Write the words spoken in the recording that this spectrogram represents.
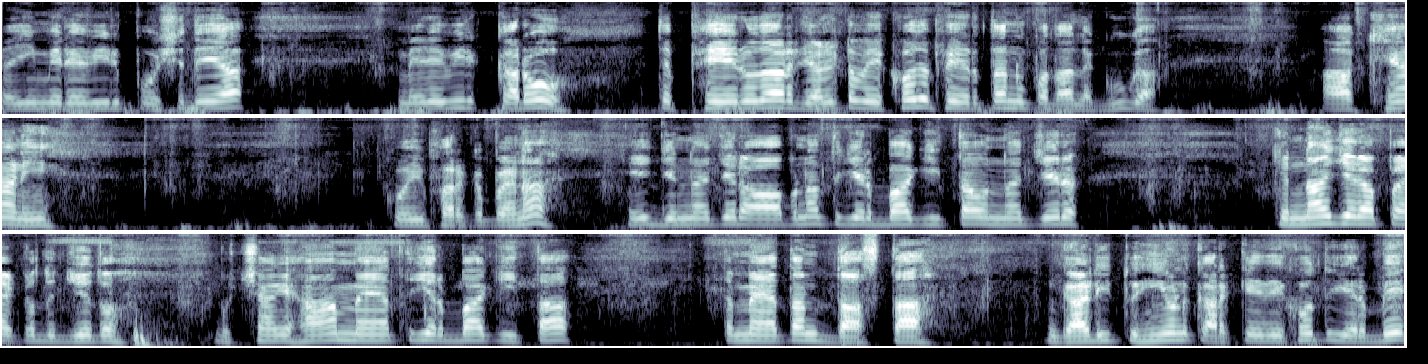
ਕਈ ਮੇਰੇ ਵੀਰ ਪੁੱਛਦੇ ਆ, ਮੇਰੇ ਵੀਰ ਕਰੋ ਤੇ ਫੇਰ ਉਹਦਾ ਰਿਜ਼ਲਟ ਵੇਖੋ ਤੇ ਫੇਰ ਤੁਹਾਨੂੰ ਪਤਾ ਲੱਗੂਗਾ। ਆਖਿਆ ਨਹੀਂ ਕੋਈ ਫ਼ਰਕ ਪੈਣਾ। ਇਹ ਜਿੰਨਾ ਚਿਰ ਆਪ ਨਾ ਤਜਰਬਾ ਕੀਤਾ ਉਹਨਾਂ ਚਿਰ ਕਿੰਨਾ ਚਿਰ ਆਪਾਂ ਇੱਕ ਦੂਜੇ ਤੋਂ ਪੁੱਛਾਂਗੇ, ਹਾਂ, ਮੈਂ ਤਜਰਬਾ ਕੀਤਾ ਤਾਂ ਮੈਂ ਤੁਹਾਨੂੰ ਦੱਸਤਾ। ਗਾੜੀ ਤੁਸੀਂ ਹੁਣ ਕਰਕੇ ਦੇਖੋ ਤਜਰਬੇ,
